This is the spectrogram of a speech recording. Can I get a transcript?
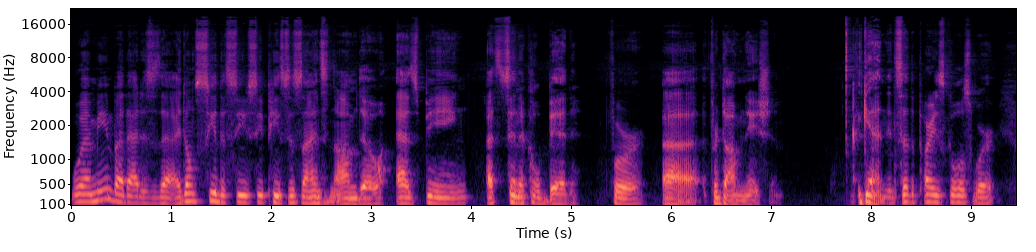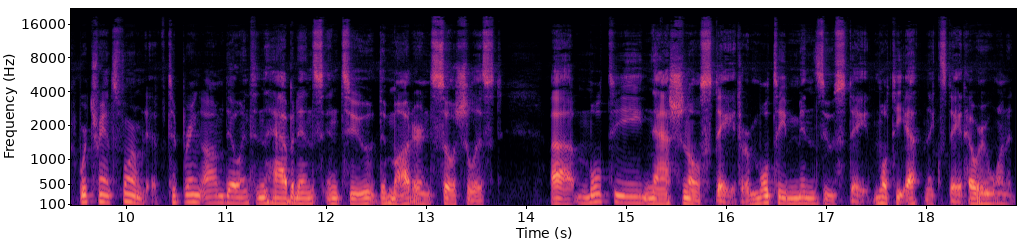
What I mean by that is that I don't see the CCP's designs in Amdo as being a cynical bid for uh, for domination. Again, instead the party's goals were were transformative to bring Amdo and its inhabitants into the modern socialist uh, multinational state or multi-Minzu state, multi-ethnic state, however you want to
